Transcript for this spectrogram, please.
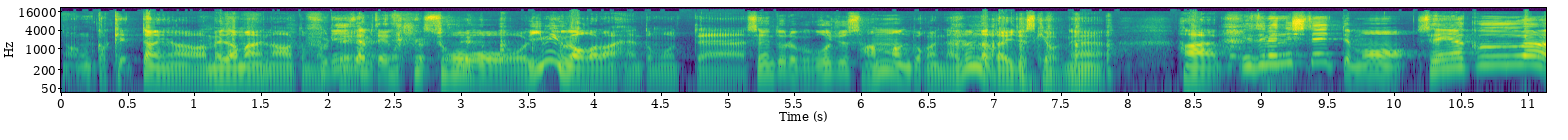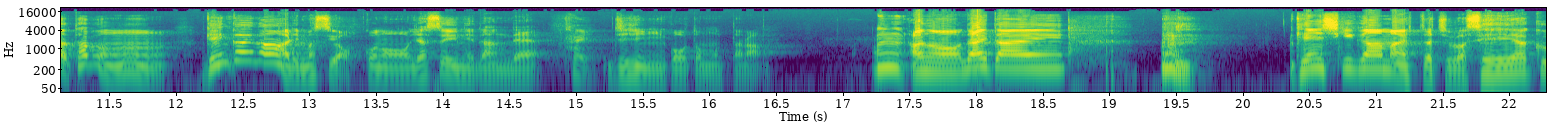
なんかけったいな目玉やなと思って。フリーザみたいになりますそう。意味わからへんと思って。戦闘力53万とかになるんだったらいいですけどねはい。いずれにしていっても製薬は多分限界がありますよ。この安い値段で。はい。自費に行こうと思ったら。うんあの大体見識が甘い人たちは制約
